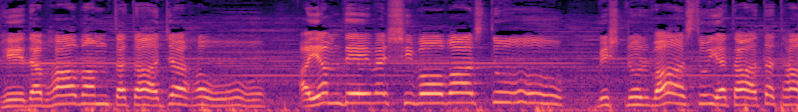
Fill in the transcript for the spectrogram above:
भेदभावं तथा जहौ। अयं देव शिवो वास्तु विष्णुर्वास्तु यथा तथा।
